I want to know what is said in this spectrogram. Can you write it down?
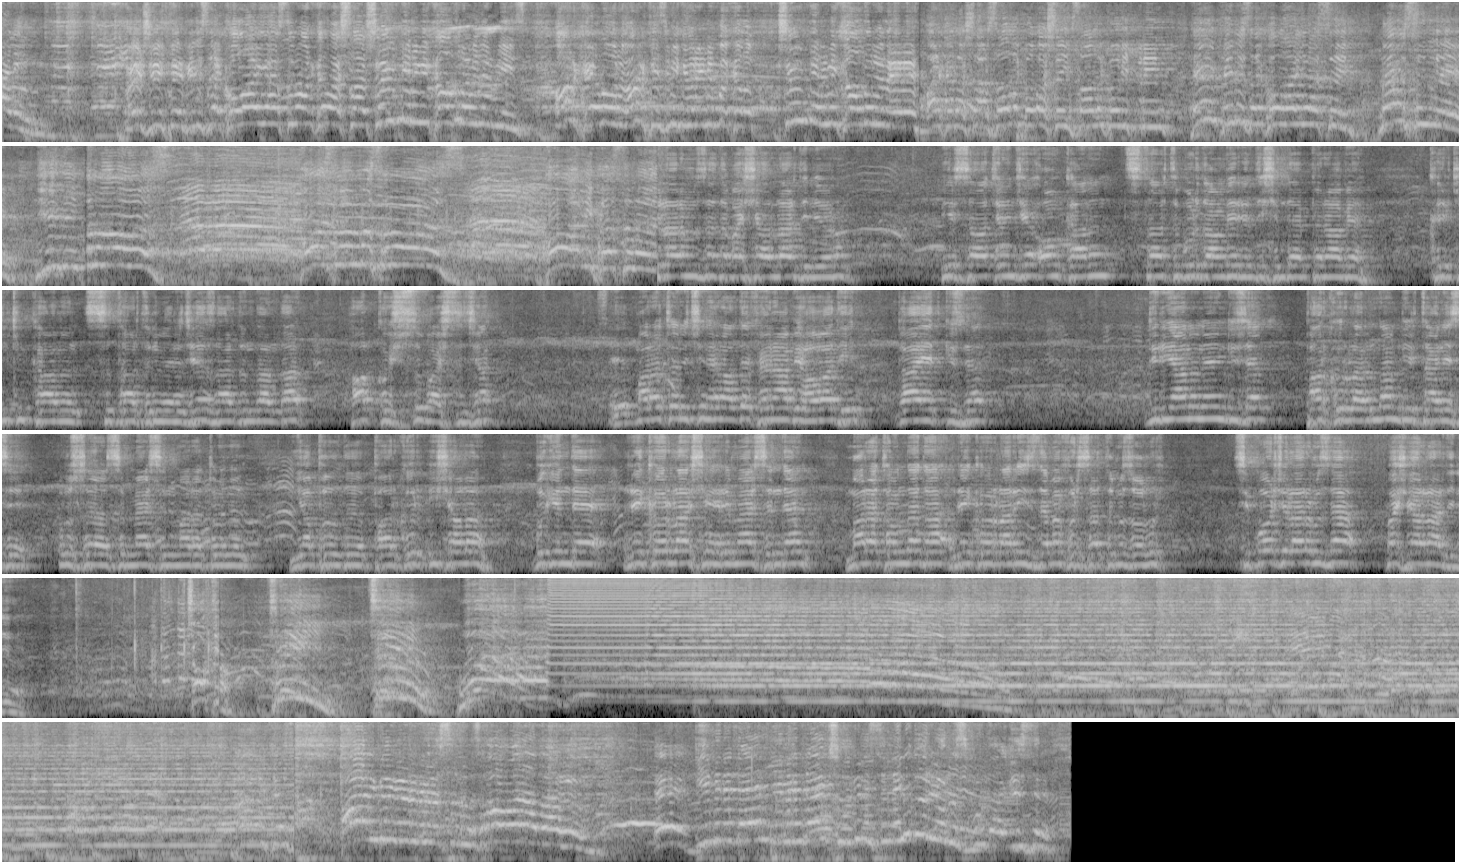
Ali. Öncelikle hepinize kolay gelsin arkadaşlar. Şu ellerimi kaldırabilir miyiz? Arkaya doğru herkesi bir görelim bakalım. Şu ellerimi kaldırın evet. Arkadaşlar sağlıkla başlayıp sağlıkla bitirin. Hepinize kolay gelsin. Mersin'de yediniz. Hazır mısınız? Harikasınız. Oyuncularımıza da başarılar diliyorum. Bir saat önce 10K'nın startı buradan verildi. Şimdi hep beraber 42K'nın startını vereceğiz. Ardından da halk koşusu başlayacak. E, maraton için herhalde fena bir hava değil. Gayet güzel. Dünyanın en güzel parkurlarından bir tanesi. Uluslararası Mersin Maratonu'nun yapıldığı parkur. İnşallah bugün de rekorlar şehri Mersin'den maratonda da rekorları izleme fırsatımız olur. Sporcularımıza başarılar diliyorum. 좋죠. 3, 2, 1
